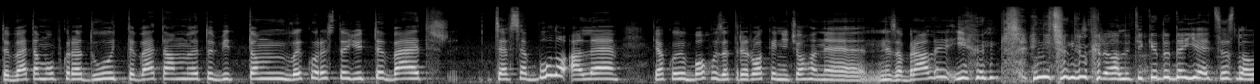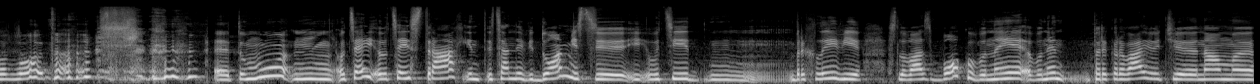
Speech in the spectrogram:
тебе там обкрадуть, тебе там тобі там використають тебе. Це все було, але дякую Богу, за три роки нічого не, не забрали і, і нічого не вкрали, тільки додається, слава Богу. Та. Е, Тому оцей, оцей страх і ця невідомість, е, і оці брехливі слова з боку, вони, вони перекривають е, нам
